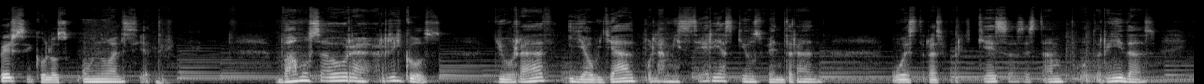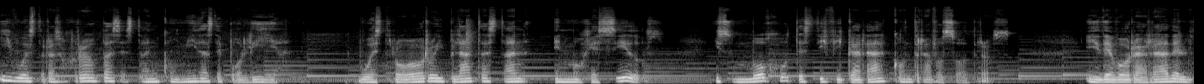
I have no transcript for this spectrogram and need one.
versículos 1 al 7. Vamos ahora, ricos, llorad y aullad por las miserias que os vendrán. Vuestras riquezas están podridas y vuestras ropas están comidas de polilla. Vuestro oro y plata están enmojecidos y su mojo testificará contra vosotros, y devorará del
